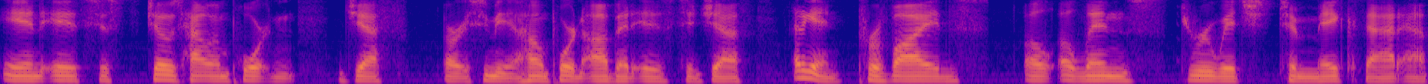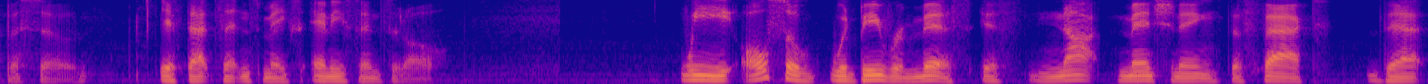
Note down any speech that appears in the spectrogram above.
And it just shows how important Jeff, or excuse me, how important Abed is to Jeff. And again, provides a, a lens through which to make that episode, if that sentence makes any sense at all we also would be remiss if not mentioning the fact that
